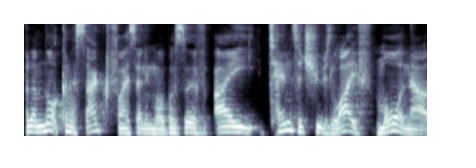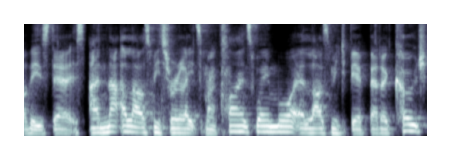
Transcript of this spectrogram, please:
But I'm not going to sacrifice anymore because if I tend to choose life more now these days. And that allows me to relate to my clients way more. It allows me to be a better coach.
